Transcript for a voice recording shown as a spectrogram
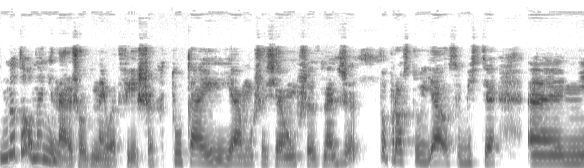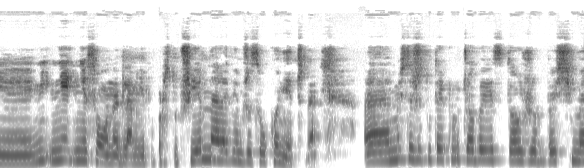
no to one nie należą do najłatwiejszych. Tutaj ja muszę się przyznać, że po prostu ja osobiście e, nie, nie, nie są one dla mnie po prostu przyjemne, ale wiem, że są konieczne. E, myślę, że tutaj kluczowe jest to, żebyśmy,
